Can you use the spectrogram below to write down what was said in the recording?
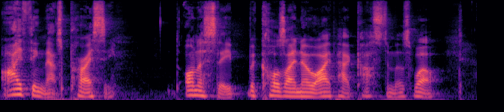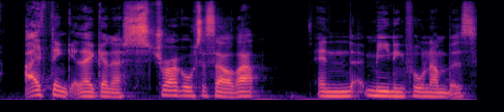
I think that's pricey. Honestly, because I know iPad customers well, I think they're gonna struggle to sell that in meaningful numbers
